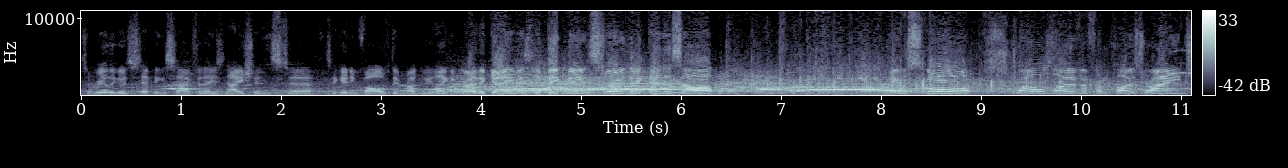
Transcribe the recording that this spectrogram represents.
It's a really good stepping stone for these nations to, to get involved in rugby league and grow the game as the big man's through. Deg Denisar. He'll score. Strolls over from close range.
